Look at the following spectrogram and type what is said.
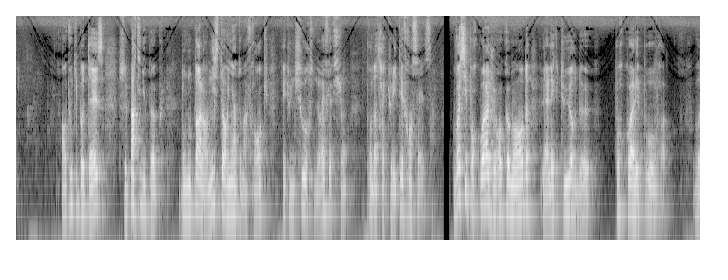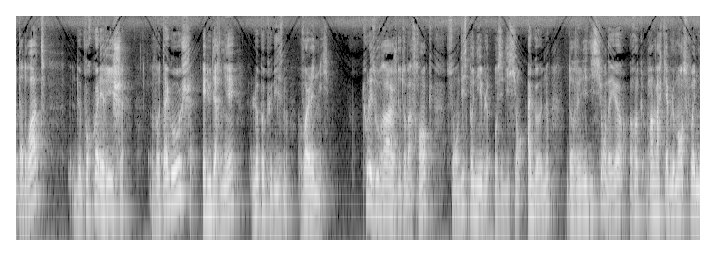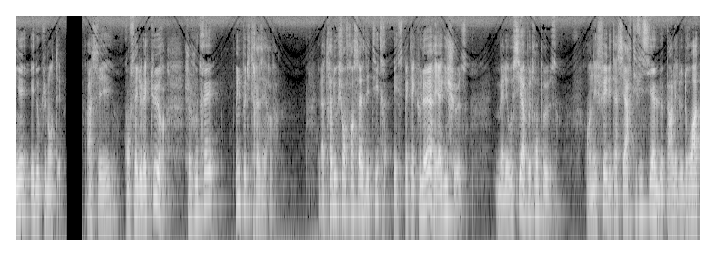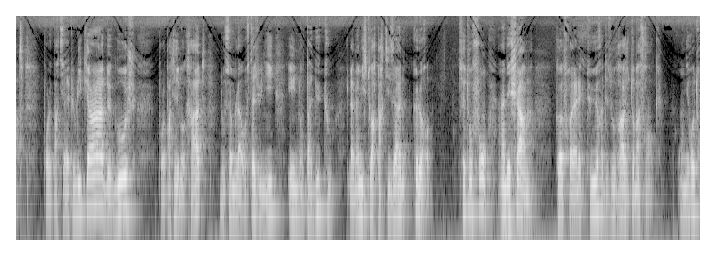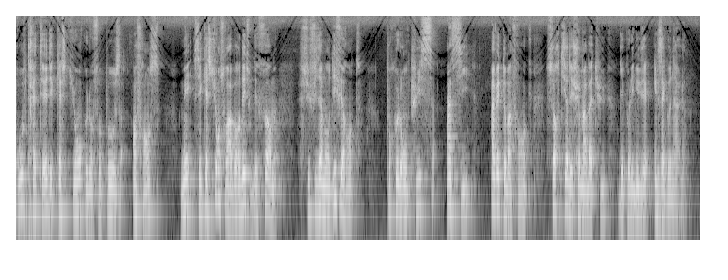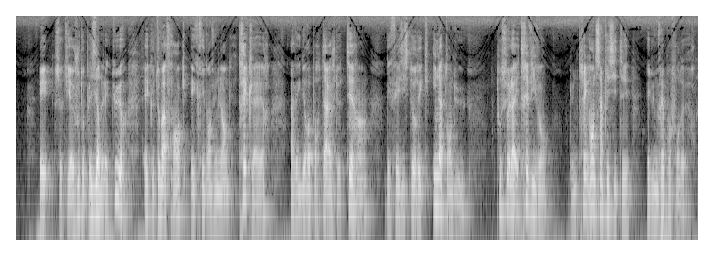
En toute hypothèse, ce Parti du peuple, dont nous parle en historien Thomas Franck, est une source de réflexion pour notre actualité française. Voici pourquoi je recommande la lecture de Pourquoi les pauvres votent à droite, de Pourquoi les riches votent à gauche, et du dernier, Le populisme, voilà l'ennemi. Tous les ouvrages de Thomas Franck seront disponibles aux éditions Agone, dans une édition d'ailleurs remarquablement soignée et documentée. À ces conseils de lecture, j'ajouterai une petite réserve. La traduction française des titres est spectaculaire et aguicheuse, mais elle est aussi un peu trompeuse. En effet, il est assez artificiel de parler de droite pour le Parti républicain, de gauche pour le Parti démocrate. Nous sommes là aux États-Unis et ils n'ont pas du tout la même histoire partisane que l'Europe. C'est au fond un des charmes qu'offre la lecture des ouvrages de Thomas Franck. On y retrouve traité des questions que l'on s'oppose en France, mais ces questions sont abordées sous des formes suffisamment différentes pour que l'on puisse ainsi, avec Thomas Franck, sortir des chemins battus des polémiques hexagonales. Et ce qui ajoute au plaisir de lecture est que Thomas Franck écrit dans une langue très claire, avec des reportages de terrain, des faits historiques inattendus. Tout cela est très vivant d'une très grande simplicité et d'une vraie profondeur.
